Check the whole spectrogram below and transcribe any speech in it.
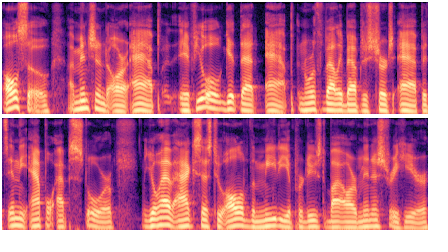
Also also, I mentioned our app. If you'll get that app, North Valley Baptist Church app, it's in the Apple App Store. You'll have access to all of the media produced by our ministry here,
